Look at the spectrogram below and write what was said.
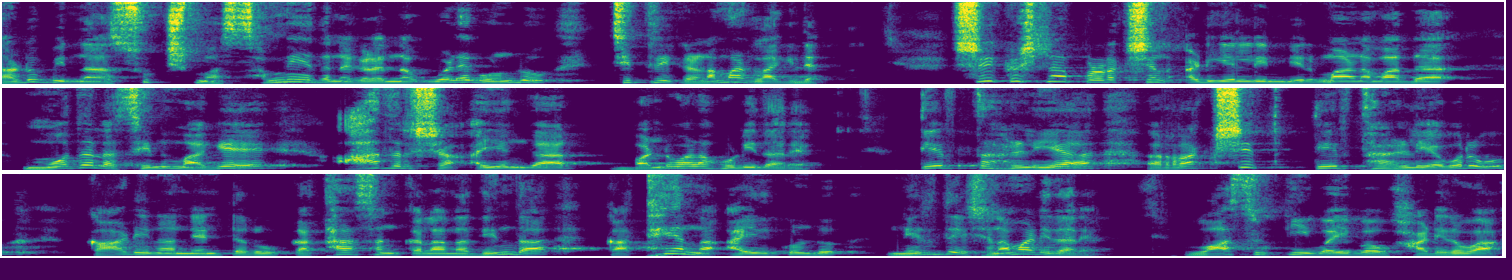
ನಡುವಿನ ಸೂಕ್ಷ್ಮ ಸಂವೇದನೆಗಳನ್ನು ಒಳಗೊಂಡು ಚಿತ್ರೀಕರಣ ಮಾಡಲಾಗಿದೆ. ಶ್ರೀಕೃಷ್ಣ ಪ್ರೊಡಕ್ಷನ್ ಅಡಿಯಲ್ಲಿ ನಿರ್ಮಾಣವಾದ ಮೊದಲ ಸಿನಿಮಾಗೆ ಆದರ್ಶ ಅಯ್ಯಂಗಾರ್ ಬಂಡವಾಳ ಹೂಡಿದ್ದಾರೆ. ತೀರ್ಥಹಳ್ಳಿಯ ರಕ್ಷಿತ್ ತೀರ್ಥಹಳ್ಳಿಯವರು ಕಾಡಿನ ನೆಂಟರು ಕಥಾ ಸಂಕಲನದಿಂದ ಕಥೆಯನ್ನು ಆಯ್ದುಕೊಂಡು ನಿರ್ದೇಶನ ಮಾಡಿದ್ದಾರೆ. ವಾಸುಕಿ ವೈಭವ್ ಹಾಡಿರುವ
